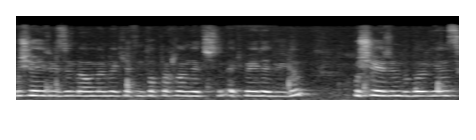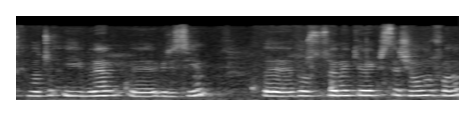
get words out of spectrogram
Bu şehir bizim, ben memleketin topraklarında yetiştim, ekmeğiyle büyüdüm. Bu şehrin, bu bölgenin sıkıntıları çok iyi bilen e, birisiyim. E, doğrusu söylemek gerekirse Şanlıurfa'nın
